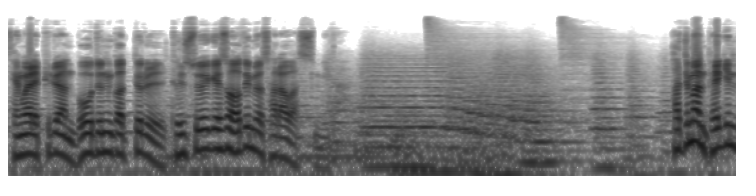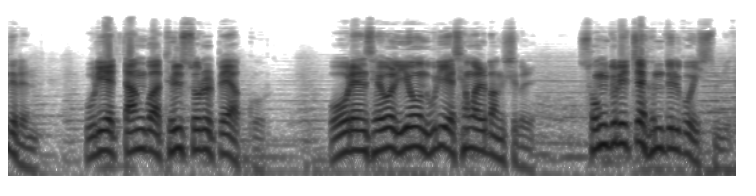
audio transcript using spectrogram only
생활에 필요한 모든 것들을 들소에게서 얻으며 살아왔습니다. 하지만 백인들은 우리의 땅과 들소를 빼앗고 오랜 세월 이어온 우리의 생활 방식을 송두리째 흔들고 있습니다.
